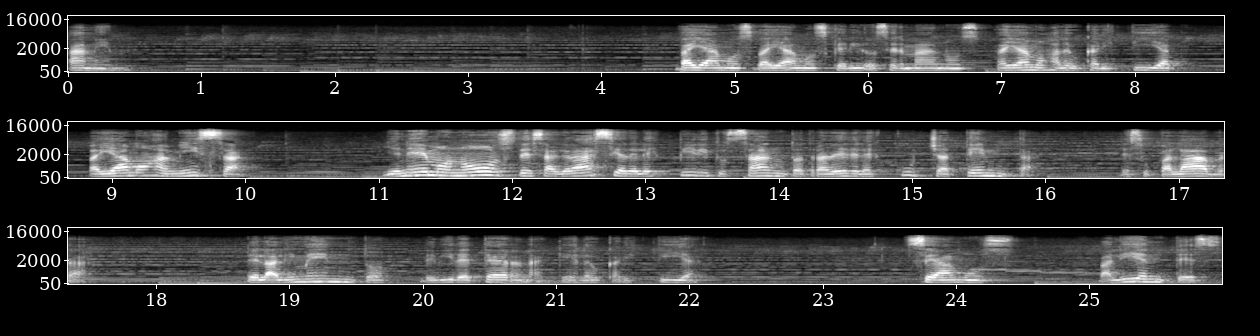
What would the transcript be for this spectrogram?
Amén. Vayamos, vayamos, queridos hermanos, vayamos a la Eucaristía, vayamos a misa, Llenémonos de esa gracia del Espíritu Santo a través de la escucha atenta de su palabra, del alimento de vida eterna que es la Eucaristía. Seamos valientes,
